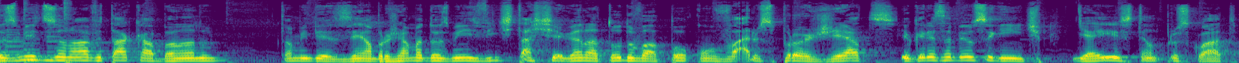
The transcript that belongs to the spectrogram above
2019 tá acabando. Estamos em dezembro já, mas 2020 está chegando a todo vapor com vários projetos. Eu queria saber o seguinte, e aí estendo para os quatro.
